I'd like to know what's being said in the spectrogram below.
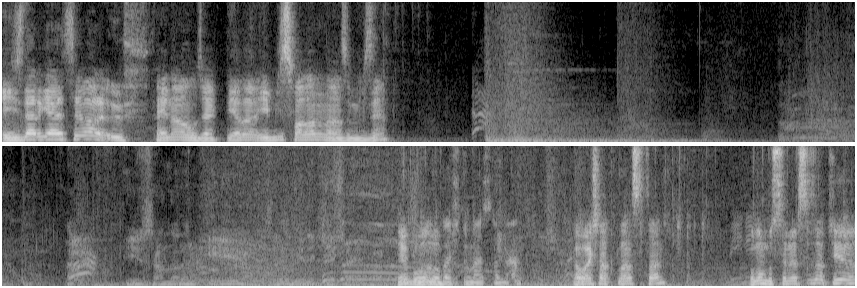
Ejder gelse var ya üf fena olacaktı. Ya da iblis falan lazım bize. Ne bu oğlum? Uzaklaştım ben senden. Yavaş at lan stun. Oğlum bu sınırsız atıyor.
